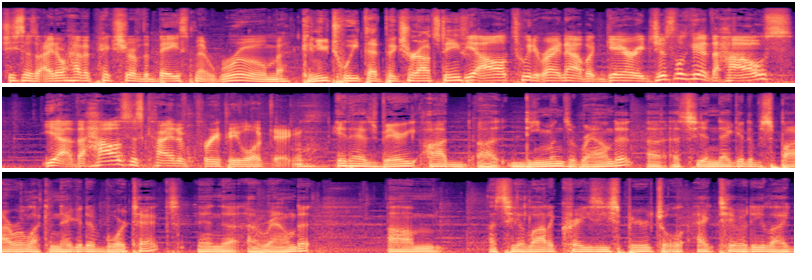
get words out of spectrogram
She says, I don't have a picture of the basement room. Can you tweet that picture out, Steve? Yeah, I'll tweet it right now. But Gary, just looking at the house, yeah, the house is kind of creepy looking. It has very odd uh, demons around it. Uh, I see a negative spiral, like a negative vortex, and uh, around it. Um, I see a lot of crazy spiritual activity. Like,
